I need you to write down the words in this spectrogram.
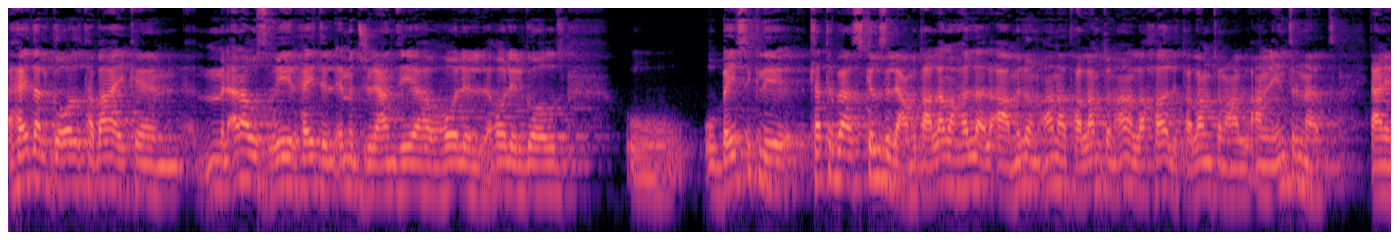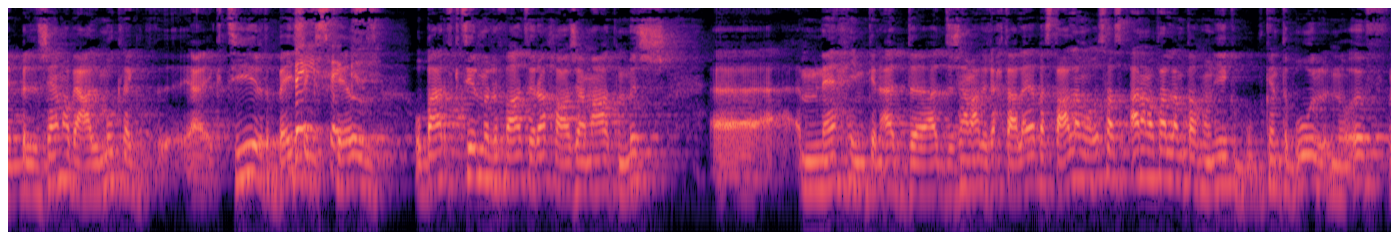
هيدا الجول تبعي كان من أنا وصغير هيدي ال image اللي عندي إياها وهول هول ال goals و basically ثلاث ارباع ال skills اللي عم بتعلمها هلأ لأعملهم. أنا تعلمتهم أنا لحالي تعلمتهم عن, عن الإنترنت. يعني بالجامعة بيعلموك لك يعني كثير basic skills وبعرف كثير من رفقاتي راحوا على جامعات مش مناح يمكن قد قد الجامعة اللي رحت عليها بس تعلموا قصص. أنا ما تعلمتها هونيك وكنت بقول إنه اف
